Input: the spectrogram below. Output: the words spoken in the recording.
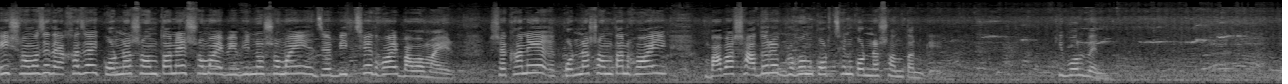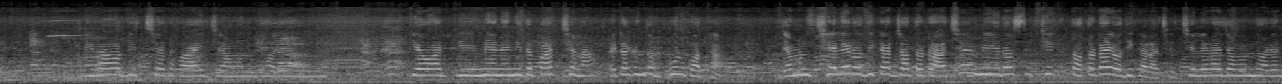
এই সমাজে দেখা যায় কন্যা সন্তানের সময়, বিভিন্ন সময় যে বিচ্ছেদ হয় বাবা মায়ের। সেখানে কন্যা সন্তান হয়, বাবা সাদরে গ্রহণ করছেন কন্যা সন্তানকে। কি বলবেন? বিবাহ বিচ্ছেদ হয়, যেমন ধরেন কেউ আর কি মেনে নিতে পারছে না, এটা কিন্তু ভুল কথা। যেমন ছেলের অধিকার যতটা আছে, মেয়েরও ঠিক ততটাই অধিকার আছে। ছেলেরা যেমন ধরেন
